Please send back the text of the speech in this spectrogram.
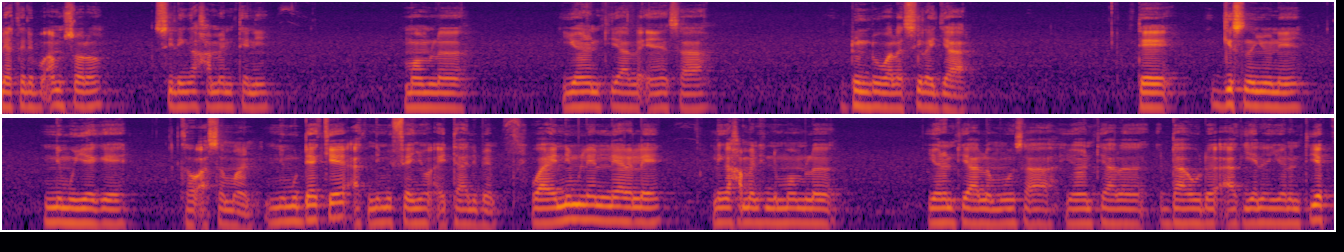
nettali bu am solo ci li nga xamante ni moom la yonent yàlla insa dund wala si la jaar. Te gis nañu ne ni mu yegee kaw asamaan ni mu dekkee ak ni mu feeñoo ay taalibeem. Waaye ni mu leen leeralee li nga xamante ni moom la yonent yàlla Muusa yonent yàlla Daawuda ak yeneen yonent yépp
